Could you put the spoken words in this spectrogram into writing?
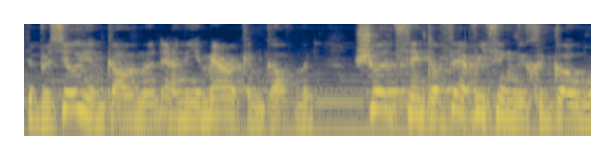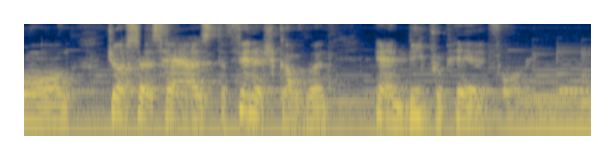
the Brazilian government and the American government should think of everything that could go wrong, just as has the Finnish government and be prepared for it.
